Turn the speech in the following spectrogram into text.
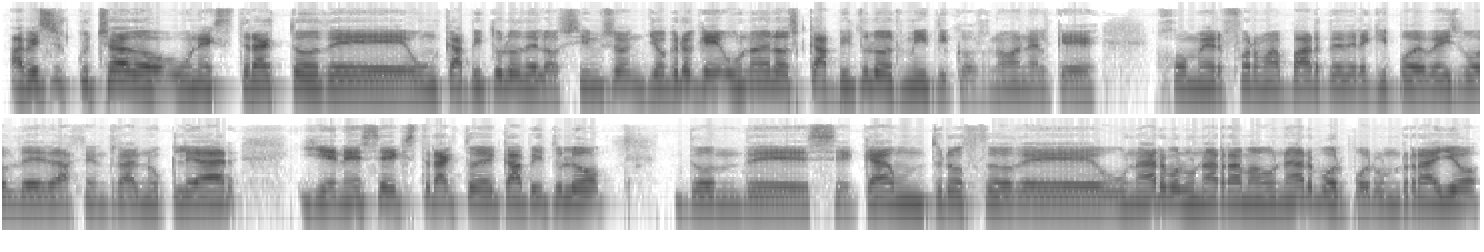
Habéis escuchado un extracto de un capítulo de Los Simpsons, yo creo que uno de los capítulos míticos, ¿no? En el que Homer forma parte del equipo de béisbol de la central nuclear y en ese extracto de capítulo donde se cae un trozo de un árbol, una rama de un árbol por un rayo,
